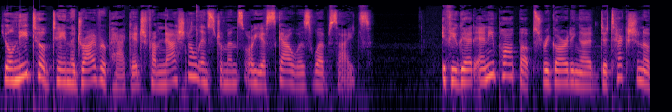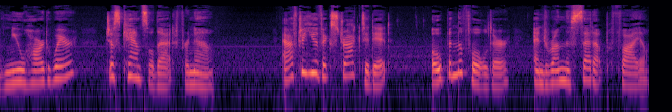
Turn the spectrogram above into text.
You'll need to obtain the driver package from National Instruments or Yaskawa's websites. If you get any pop ups regarding a detection of new hardware, just cancel that for now. After you've extracted it, open the folder and run the setup file.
